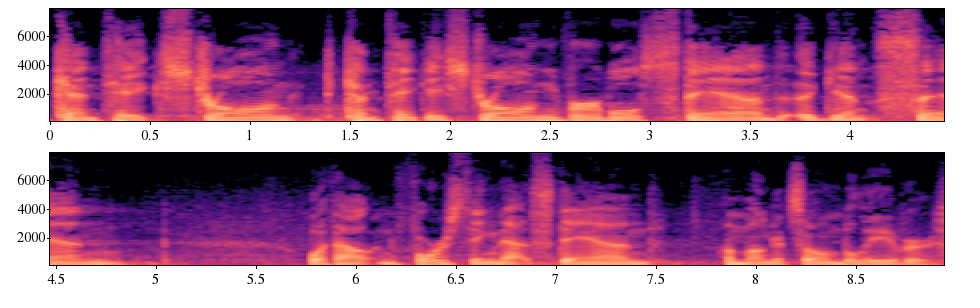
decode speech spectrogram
can take strong, can take a strong verbal stand against sin without enforcing that stand among its own believers.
